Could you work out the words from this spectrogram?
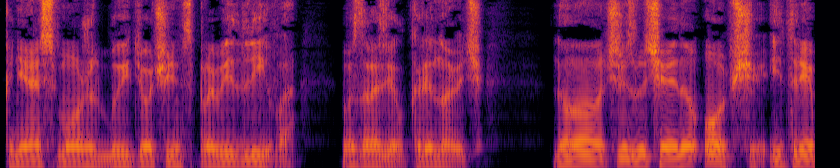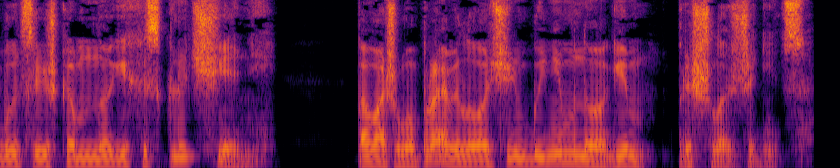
князь, может быть очень справедливо, возразил Калинович, но чрезвычайно общее и требует слишком многих исключений. По вашему правилу, очень бы немногим пришлось жениться.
